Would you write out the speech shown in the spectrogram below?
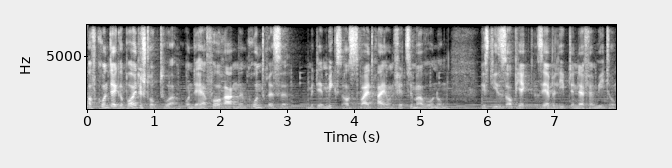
Aufgrund der Gebäudestruktur und der hervorragenden Grundrisse mit dem Mix aus zwei, drei und vier Zimmerwohnungen ist dieses Objekt sehr beliebt in der Vermietung.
